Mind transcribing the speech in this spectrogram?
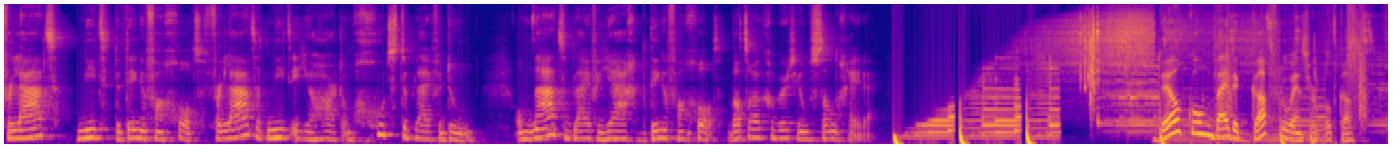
Verlaat niet de dingen van God. Verlaat het niet in je hart om goed te blijven doen. Om na te blijven jagen de dingen van God. Wat er ook gebeurt in omstandigheden. Welkom bij de Godfluencer podcast.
